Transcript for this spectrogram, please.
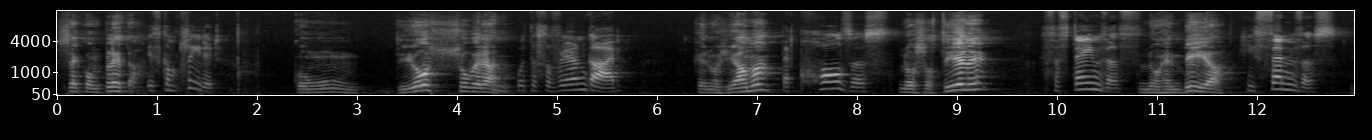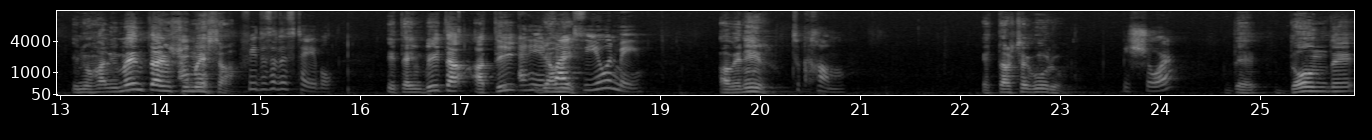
se completa is completed con un Dios soberano with the sovereign God que nos llama, that calls us, nos sostiene, sustains us, nos envía He sends us, y nos alimenta en su and he mesa feeds us at His table. y te invita a ti And He y a mí invites you and me a venir, to come, estar seguro be sure de dónde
